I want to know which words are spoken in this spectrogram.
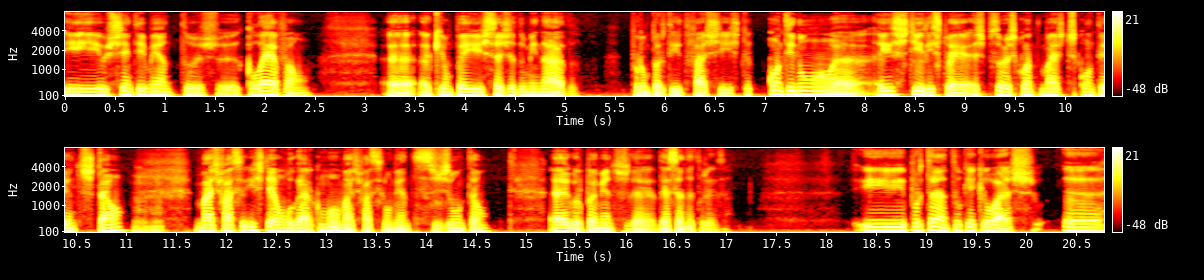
E os sentimentos uh, que levam uh, a que um país seja dominado por um partido fascista continuam a, a existir. Isto é, as pessoas, quanto mais descontentes estão, mais fácil. Isto é um lugar comum, mais facilmente se juntam a agrupamentos de- dessa natureza. E, portanto, o que é que eu acho? Uh,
